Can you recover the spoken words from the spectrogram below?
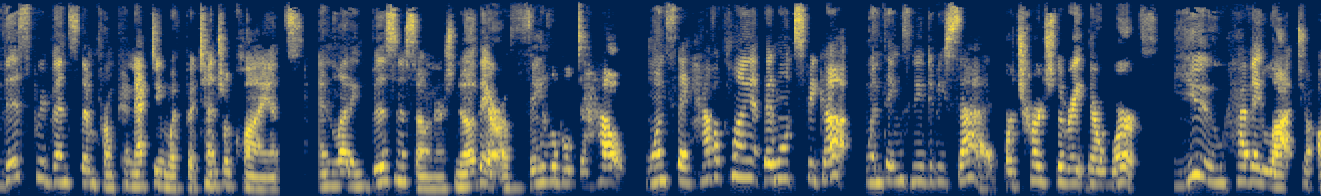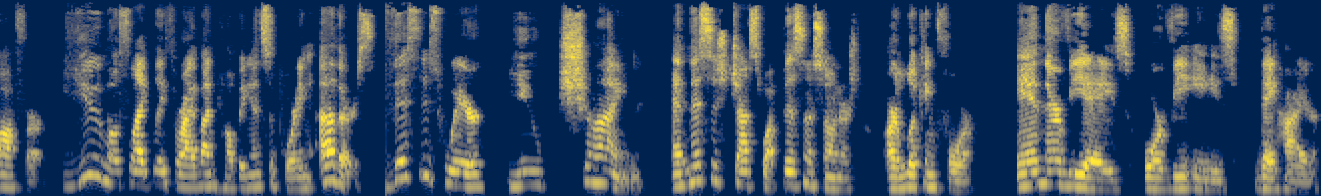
This prevents them from connecting with potential clients and letting business owners know they are available to help. Once they have a client, they won't speak up when things need to be said or charge the rate they're worth you have a lot to offer. You most likely thrive on helping and supporting others. This is where you shine. And this is just what business owners are looking for in their VAs or VEs they hire.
